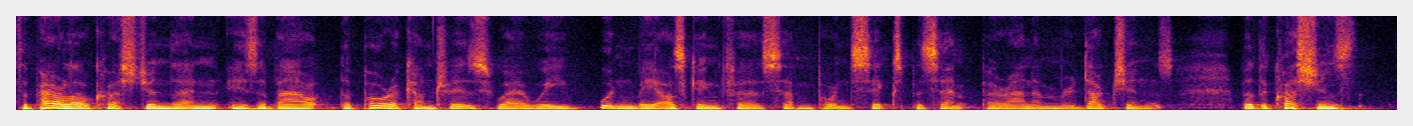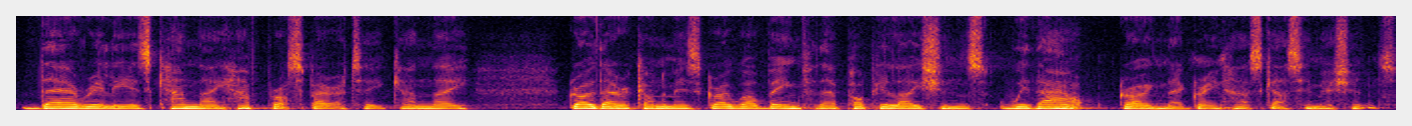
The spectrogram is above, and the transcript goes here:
The parallel question then is about the poorer countries where we wouldn't be asking for 7.6% per annum reductions, but the questions there really is can they have prosperity? Can they grow their economies, grow well-being for their populations without growing their greenhouse gas emissions?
